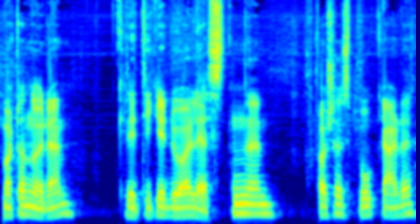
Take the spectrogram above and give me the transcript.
Marta Norheim, kritiker, du har lest den. Hva slags bok er det?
